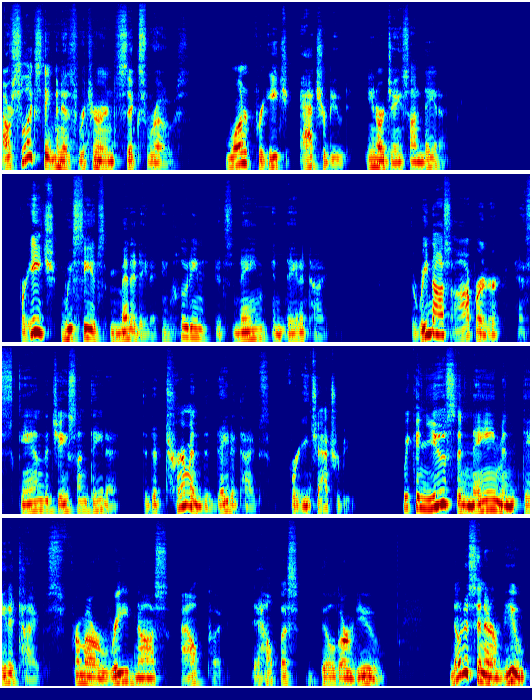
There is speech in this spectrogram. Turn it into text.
Our select statement has returned six rows, one for each attribute in our JSON data. For each, we see its metadata, including its name and data type. The readNOS operator has scanned the JSON data to determine the data types for each attribute. We can use the name and data types from our readNOS output to help us build our view. Notice in our view,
